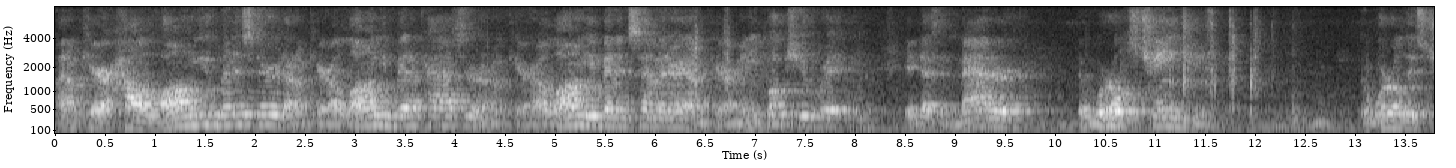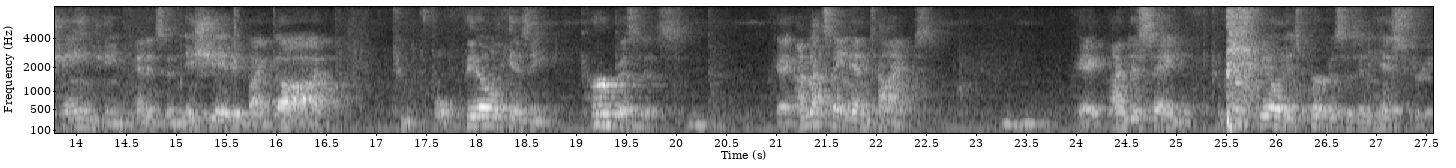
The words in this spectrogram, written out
I don't care how long you've ministered, I don't care how long you've been a pastor, I don't care how long you've been in seminary, I don't care how many books you've written, it doesn't matter. The world's changing. The world is changing, and it's initiated by God to fulfill His purposes. Okay, I'm not saying end times. Okay, I'm just saying to fulfill His purposes in history.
